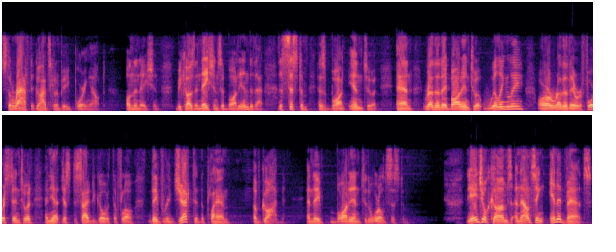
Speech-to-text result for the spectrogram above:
It's the wrath that God's going to be pouring out on the nation because the nations have bought into that. The system has bought into it. And whether they bought into it willingly or whether they were forced into it and yet just decided to go with the flow, they've rejected the plan of God and they've bought into the world system. The angel comes announcing in advance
